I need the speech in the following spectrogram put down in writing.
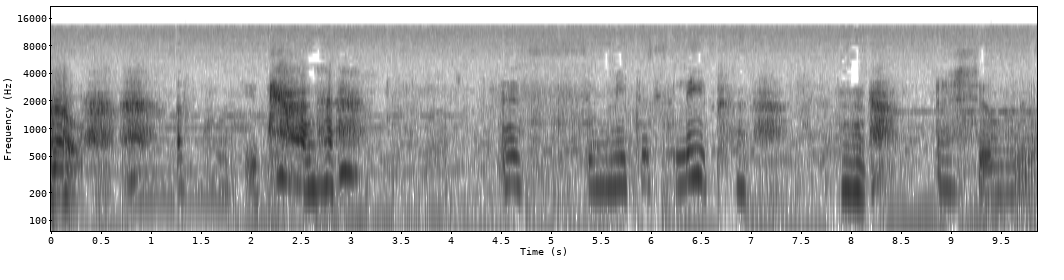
No. You can. Sing me to sleep. Show me your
